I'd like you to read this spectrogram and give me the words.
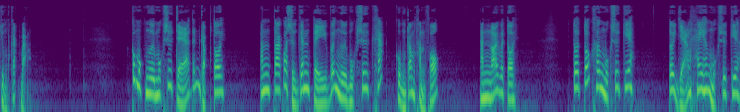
dùng các bạn. Có một người mục sư trẻ đến gặp tôi. Anh ta có sự ganh tị với người mục sư khác cùng trong thành phố. Anh nói với tôi, tôi tốt hơn mục sư kia, tôi giảng hay hơn mục sư kia.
